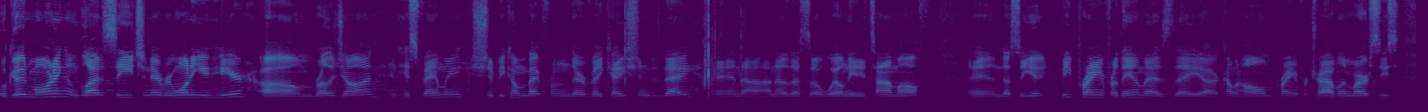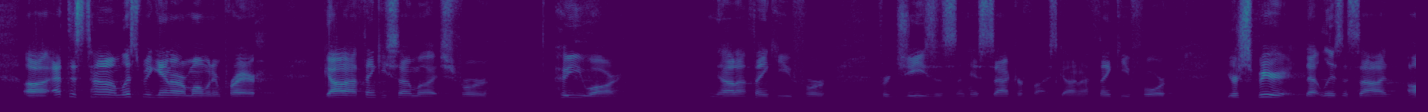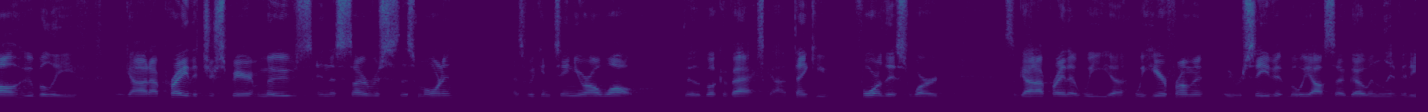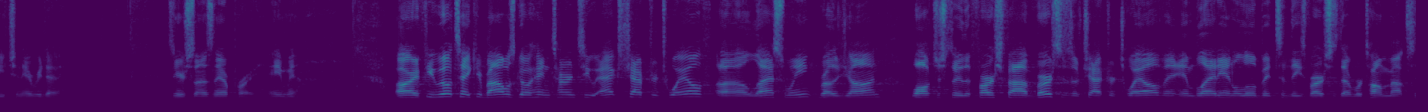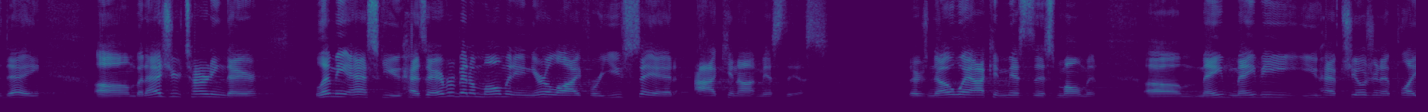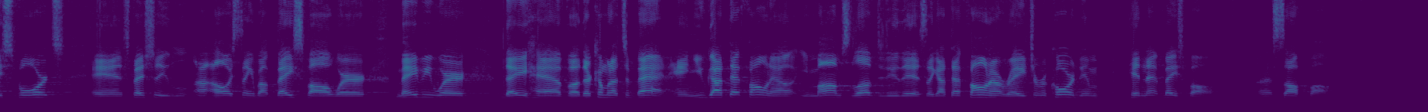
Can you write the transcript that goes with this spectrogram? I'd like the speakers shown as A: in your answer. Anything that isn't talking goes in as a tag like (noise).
A: Well, good morning. I'm glad to see each and every one of you here. Um, Brother John and his family should be coming back from their vacation today, and uh, I know that's a well needed time off. And uh, so you be praying for them as they are coming home, praying for traveling mercies. Uh, at this time, let's begin our moment in prayer. God, I thank you so much for who you are. God, I thank you for, for Jesus and his sacrifice, God. And I thank you for your spirit that lives inside all who believe. God, I pray that your spirit moves in this service this morning as we continue our walk through the book of Acts. God, thank you for this word. So, God, I pray that we, uh, we hear from it, we receive it, but we also go and live it each and every day. It's in your son's name I pray. Amen. All right, if you will take your Bibles, go ahead and turn to Acts chapter 12. Uh, last week, Brother John walked us through the first five verses of chapter 12 and, and bled in a little bit to these verses that we're talking about today. Um, but as you're turning there, let me ask you Has there ever been a moment in your life where you said, I cannot miss this? There's no way I can miss this moment. Um, maybe, maybe you have children that play sports, and especially I always think about baseball, where maybe where they have uh, they're coming up to bat, and you got that phone out. Your moms love to do this. They got that phone out ready to record them hitting that baseball, that softball.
